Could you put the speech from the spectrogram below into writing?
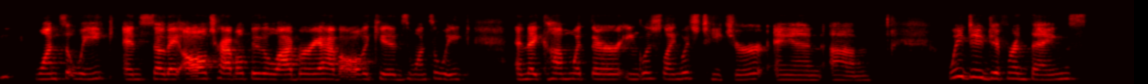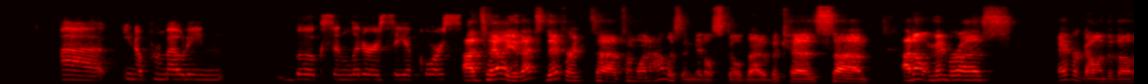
week once a week. And so they all travel through the library. I have all the kids once a week, and they come with their English language teacher. And um, we do different things, uh, you know, promoting books and literacy, of course. I tell you, that's different uh, from when I was in middle school, though, because um, I don't remember us ever going to the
